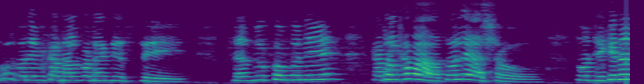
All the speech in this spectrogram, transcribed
তোমার বাড়ি আমি পাঠাই ফেসবুক কোম্পানি কাঁঠাল খাবা? চলে আসো। তোমার ঠিকানা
